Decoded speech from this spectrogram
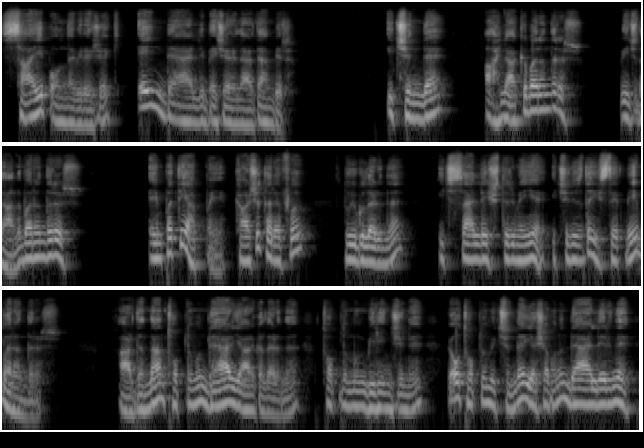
sahip olunabilecek en değerli becerilerden bir. İçinde ahlakı barındırır, vicdanı barındırır. Empati yapmayı, karşı tarafı duygularını içselleştirmeyi, içinizde hissetmeyi barındırır. Ardından toplumun değer yargılarını, toplumun bilincini ve o toplum içinde yaşamanın değerlerini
